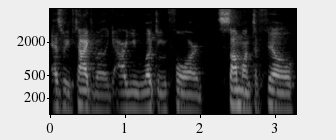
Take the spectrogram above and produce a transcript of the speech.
as we've talked about, like, are you looking for someone to fill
